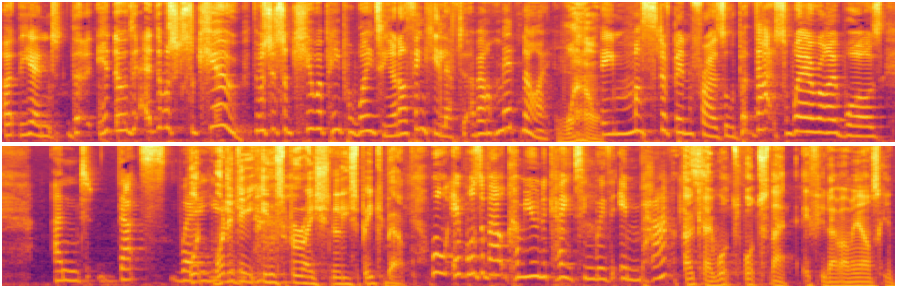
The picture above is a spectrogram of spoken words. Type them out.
at the end, the, it, there was just a queue. There was just a queue of people waiting, and I think he left at about midnight. Wow. He must have been frazzled, but that's where I was, and that's where. What, you what did he inspirationally speak about? Well, it was about communicating with impact. Okay, what's what's that? If you don't mind me asking.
